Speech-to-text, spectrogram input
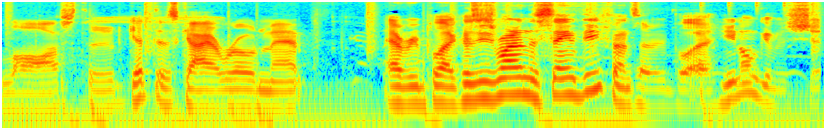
lost, dude. Get this guy a roadmap every play because he's running the same defense every play. He don't give a shit.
